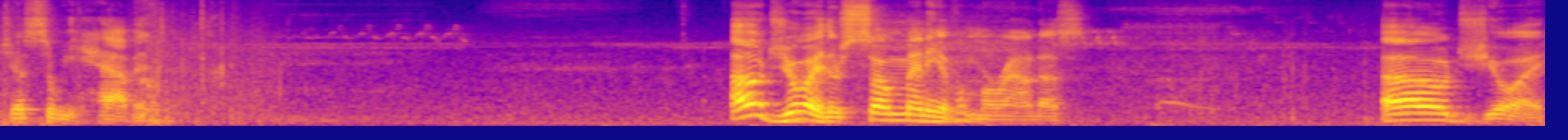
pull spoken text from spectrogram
Just so we have it. Oh, joy. There's so many of them around us. Oh, joy.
